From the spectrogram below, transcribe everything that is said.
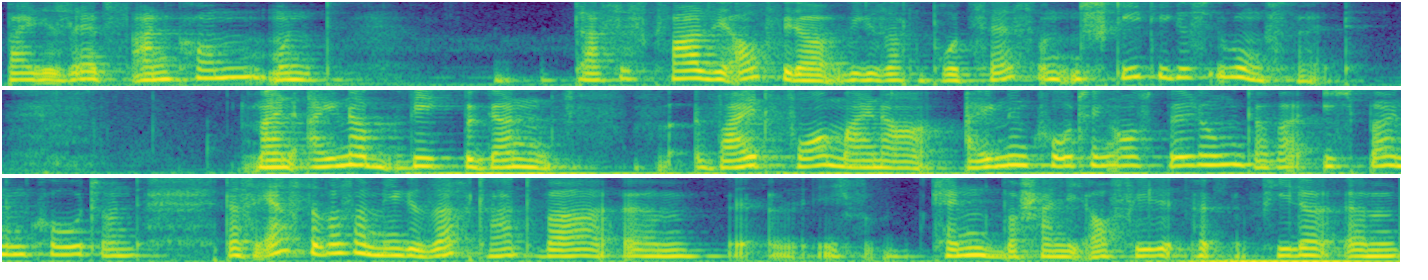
bei dir selbst ankommen und das ist quasi auch wieder, wie gesagt, ein Prozess und ein stetiges Übungsfeld. Mein eigener Weg begann weit vor meiner eigenen Coaching-Ausbildung. Da war ich bei einem Coach und das Erste, was er mir gesagt hat, war, ähm, ich kenne wahrscheinlich auch viele, viele ähm,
